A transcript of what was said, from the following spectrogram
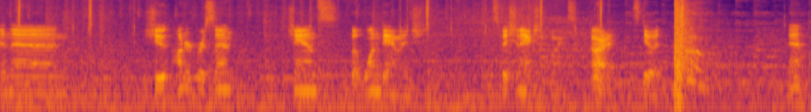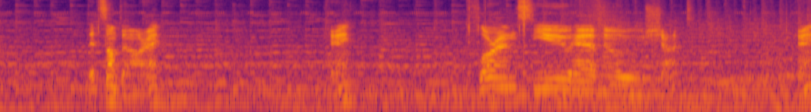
And then shoot, 100% chance, but one damage. Sufficient action points. Alright, let's do it. Yeah. Did something, alright. Okay. Florence, you have no shot. Okay.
